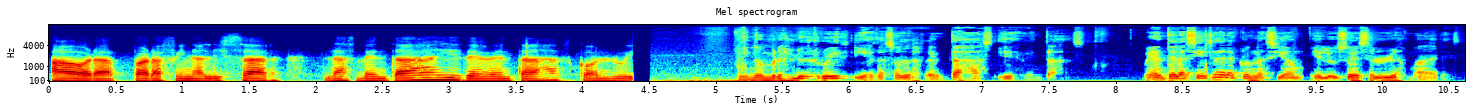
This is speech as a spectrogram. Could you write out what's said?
Ahora, para finalizar, las ventajas y desventajas con Luis. Mi nombre es Luis Ruiz y estas son las ventajas y desventajas. Mediante la ciencia de la clonación y el uso de células madres,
